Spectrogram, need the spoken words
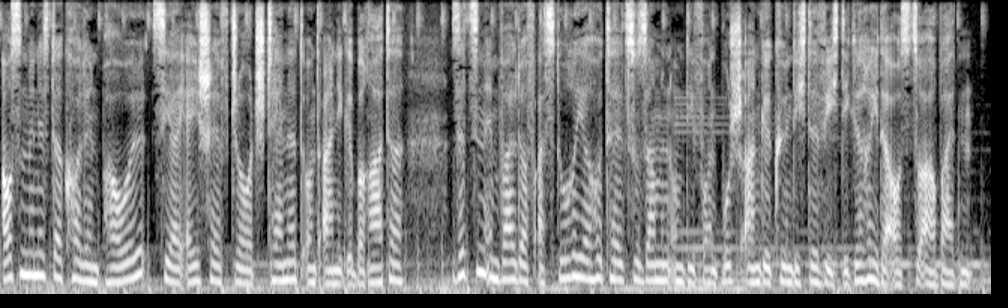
Außenminister Colin Powell, CIA-Chef George Tenet und einige Berater sitzen im Waldorf Astoria Hotel zusammen, um die von Bush angekündigte wichtige Rede auszuarbeiten.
